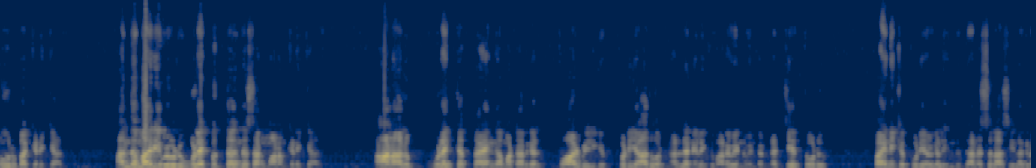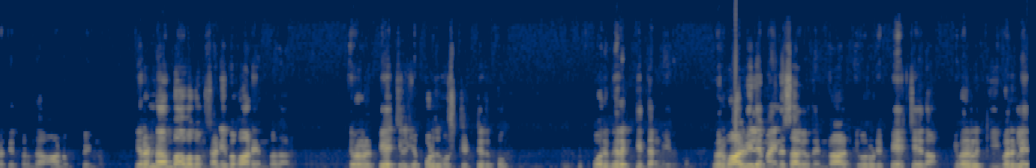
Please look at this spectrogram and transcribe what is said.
நூறு ரூபாய் கிடைக்காது. அந்த மாதிரி இவர்களுடைய உழைப்புக்கு தகுந்த சன்மானம் கிடைக்காது. ஆனாலும் உழைக்க தயங்க மாட்டார்கள். வாழ்வில் எப்படியாவது ஒரு நல்ல நிலைக்கு வர வேண்டும் என்ற லட்சியத்தோடு பயணிக்கக்கூடியவர்கள் இந்த தனுசு ராசி லக்னத்தில் பிறந்த ஆணும் பெண்ணும். இரண்டாம் பாவகம் சனி பகவான் என்பதால் இவர்கள் பேச்சில் எப்பொழுதும் ஒரு ஸ்ட்ரிக்ட் இருக்கும். ஒரு விரக்தி தன்மை இருக்கும். இவர் வாழ்விலே மைனஸ் ஆகிறது என்றால் இவருடைய பேச்சே தான். இவர்களுக்கு இவர்களே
